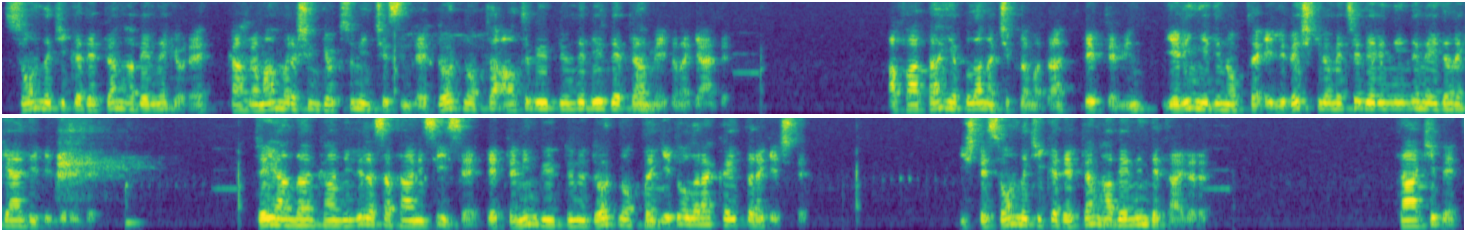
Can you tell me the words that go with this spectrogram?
Son dakika deprem haberine göre Kahramanmaraş'ın Göksun ilçesinde 4.6 büyüklüğünde bir deprem meydana geldi. AFAD'dan yapılan açıklamada depremin yerin 7.55 kilometre derinliğinde meydana geldiği bildirildi. Te yandan Kandilli Rasathanesi ise depremin büyüklüğünü 4.7 olarak kayıtlara geçti. İşte son dakika deprem haberinin detayları. Takip et.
